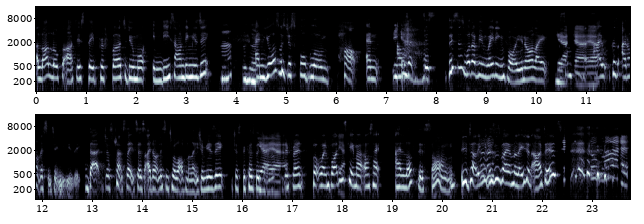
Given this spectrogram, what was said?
a lot of local artists they prefer to do more indie sounding music, Mhm. and yours was just full blown pop. And I was like, this this is what I've been waiting for, you know, like Yeah, yeah, yeah. I because I don't listen to indie music. That just translates as I don't listen to a lot of Malaysian music just because the Yeah, genre yeah. is different. But when Bodies came out, I was like, I love this song. You're telling me this is by a Malaysian artist? so much.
